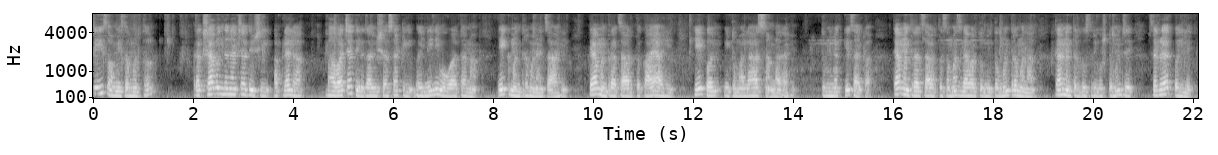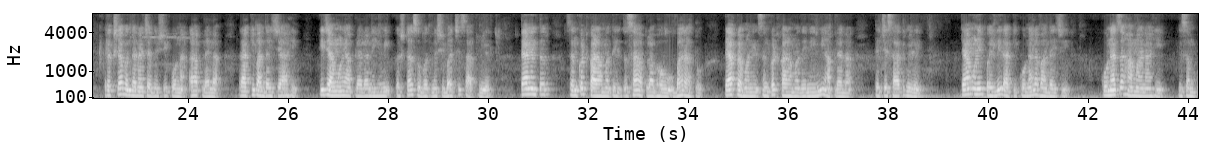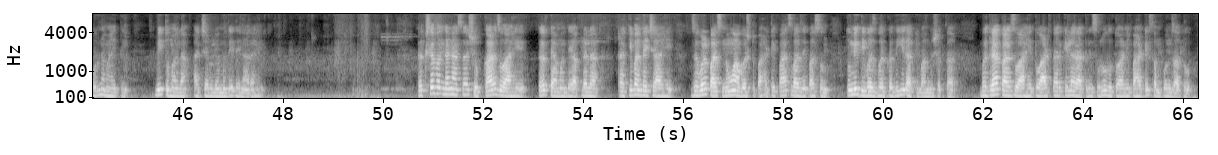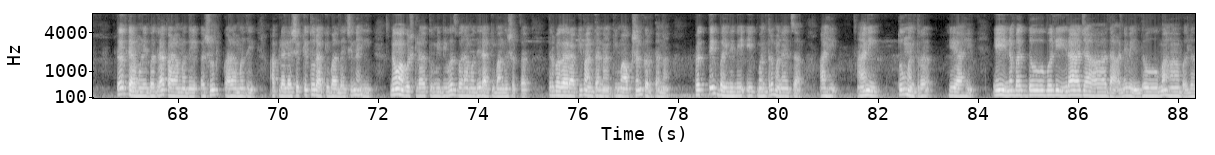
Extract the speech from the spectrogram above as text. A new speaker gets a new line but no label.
श्री स्वामी समर्थ रक्षाबंधनाच्या दिवशी आपल्याला भावाच्या दीर्घायुष्यासाठी बहिणीने ओवाळताना एक मंत्र म्हणायचा आहे. त्या मंत्राचा अर्थ काय आहे हे पण मी तुम्हाला आज सांगणार आहे. तुम्ही नक्कीच ऐका. त्या मंत्राचा अर्थ समजल्यावर तुम्ही तो मंत्र म्हणाल. त्यानंतर दुसरी गोष्ट म्हणजे सगळ्यात पहिले रक्षाबंधनाच्या दिवशी कोणाला आपल्याला राखी बांधायची आहे? की ज्यामुळे आपल्याला नेहमी कष्टासोबत नशिबाची साथ मिळेल. त्यानंतर संकट काळामध्ये जसा आपला भाऊ उभा राहतो त्याप्रमाणे संकट काळामध्ये नेहमी आपल्याला त्याची साथ मिळेल. त्यामुळे पहिली राखी कोणाला बांधायची? कोणाचा हा मान आहे ही संपूर्ण माहिती मी तुम्हाला आजच्या व्हिडिओमध्ये देणार आहे. रक्षाबंधनाचा शुभकाळ जो आहे तर त्यामध्ये आपल्याला राखी बांधायची आहे. जवळपास नऊ ऑगस्ट पहाटे पाच वाजेपासून तुम्ही दिवसभर कधीही राखी बांधू शकता. भद्रा काळ जो आहे तो आठ तारखेला रात्री सुरू होतो आणि पहाटे संपून जातो. तर त्यामुळे भद्रा काळामध्ये अशुभ काळामध्ये आपल्याला शक्यतो राखी बांधायची नाही. नऊ ऑगस्टला तुम्ही दिवसभरामध्ये राखी बांधू शकता. तर बघा राखी बांधताना किंवा औक्षण करताना प्रत्येक बहिणीने एक मंत्र म्हणायचा आहे आणि तो मंत्र हे आहे येन बद्धो बली राजा दानवेंद्रो महाबल.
